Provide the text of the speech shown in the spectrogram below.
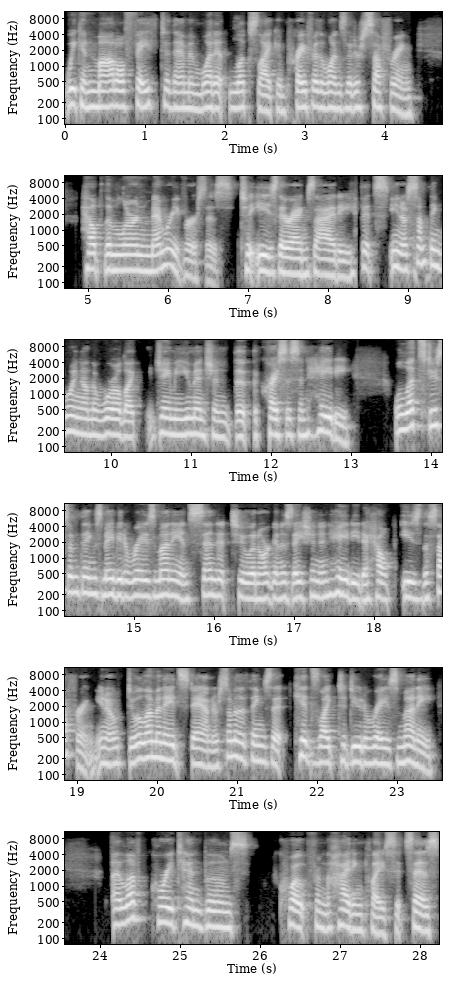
We can model faith to them and what it looks like and pray for the ones that are suffering. Help them learn memory verses to ease their anxiety. If it's you know something going on in the world like jamie you mentioned the, the crisis in haiti well, let's do some things maybe to raise money and send it to an organization in Haiti to help ease the suffering. You know, do a lemonade stand or some of the things that kids like to do to raise money. I love Corrie Ten Boom's quote from The Hiding Place. It says,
